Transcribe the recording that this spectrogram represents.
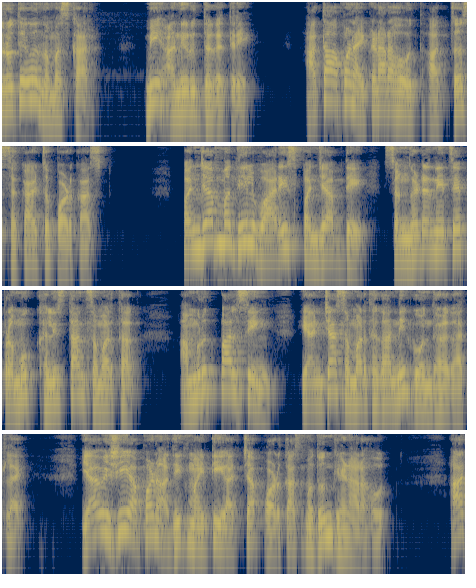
श्रोते हो नमस्कार. मी अनिरुद्ध गत्रे आता आपण ऐकणार आहोत आजचं सकाळचं पॉडकास्ट पंजाबमधील वारिस पंजाब दे संघटनेचे प्रमुख खलिस्तान समर्थक अमृतपाल सिंग यांच्या समर्थकांनी गोंधळ घातलाय. याविषयी आपण अधिक माहिती आजच्या पॉडकास्टमधून घेणार आहोत. आज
